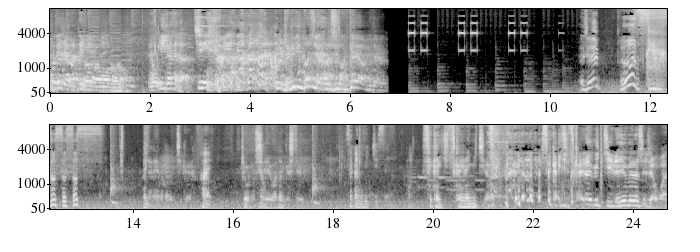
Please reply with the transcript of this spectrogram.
こう、出て上がっていって。もう言い返された。シーン。逆にマジな話ばっかやみたいな。よしおっすおっすおっすおっすはい。ね、またロッチ君。はい。今日の指令は何かしてる？世界のミッチーですね。世界一使えないミッチーだな。世界一使えないミッチーで有名らしいじゃん、お前。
